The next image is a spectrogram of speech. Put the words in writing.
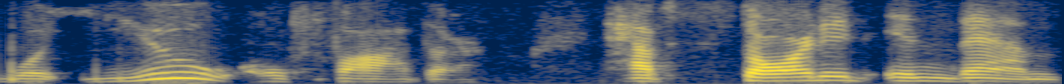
what you, O oh Father, have started in them.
